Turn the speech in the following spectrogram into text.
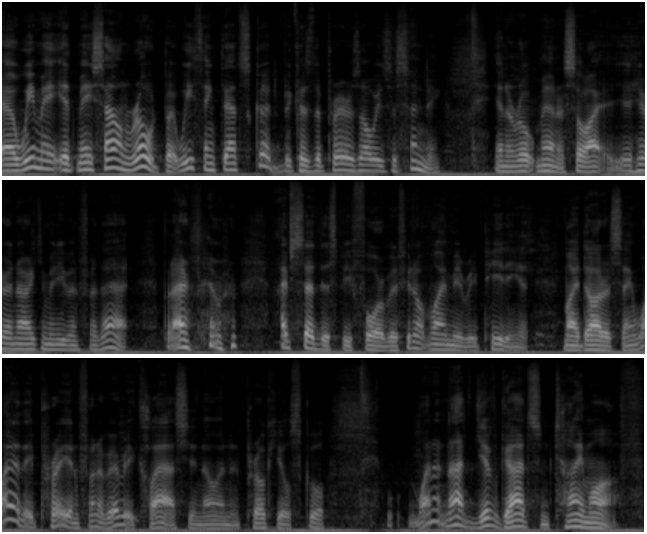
uh, we may it may sound rote, but we think that's good because the prayer is always ascending in a rote manner. So I you hear an argument even for that. But I remember I've said this before, but if you don't mind me repeating it, my daughter's saying, why do they pray in front of every class, you know, in a parochial school? Why not not give God some time off,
